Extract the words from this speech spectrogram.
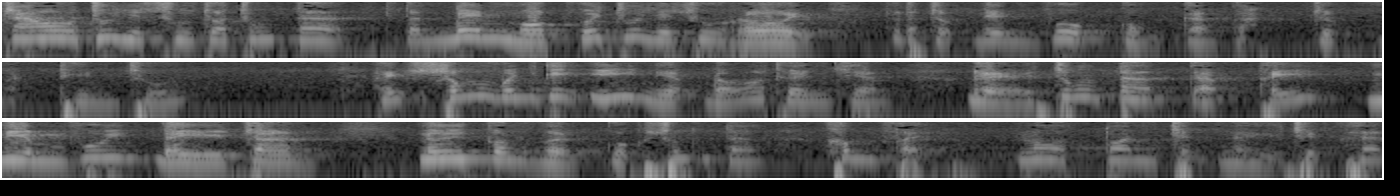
trao Chúa Giêsu cho chúng ta, chúng ta nên một với Chúa Giêsu rồi, chúng ta trở nên vô cùng cao cả trước mặt Thiên Chúa. Hãy sống với những cái ý niệm đó thưa anh chị em để chúng ta cảm thấy niềm vui đầy tràn. Nơi con người cuộc sống chúng ta không phải lo toan chuyện này chuyện khác.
